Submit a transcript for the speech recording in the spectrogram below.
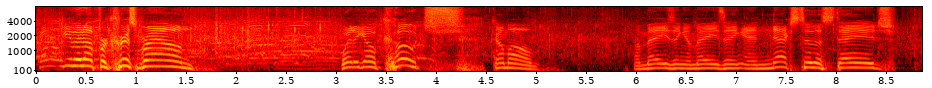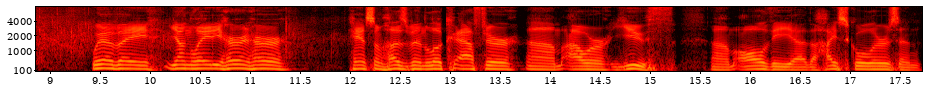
Come on, give it up for Chris Brown. Way to go, coach. Come on. Amazing, amazing. And next to the stage, we have a young lady, her and her handsome husband look after um, our youth, um, all the, uh, the high schoolers, and,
